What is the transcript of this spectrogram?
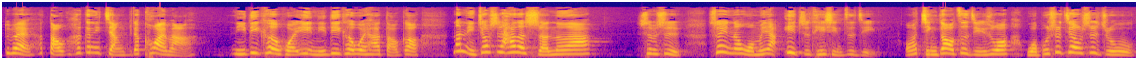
对不对？他祷，他跟你讲比较快嘛，你立刻回应，你立刻为他祷告，那你就是他的神了啊。是不是？所以呢，我们要一直提醒自己，我们警告自己说：“我不是救世主，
